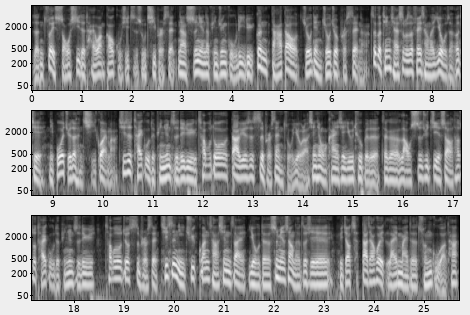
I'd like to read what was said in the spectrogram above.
人最熟悉的台湾高股息指数七 percent，那十年的平均股利率更达到九点九九 percent 啊，这个听起来是不是非常的诱人？而且你不会觉得很奇怪吗？其实台股的平均值利率差不多大约是四 percent 左右啦。先前我看一些 YouTube 的这个老师去介绍，他说台股的平均值利率差不多就四 percent。其实你去观察现在有的市面上的这些比较大家会来买的存股啊，它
